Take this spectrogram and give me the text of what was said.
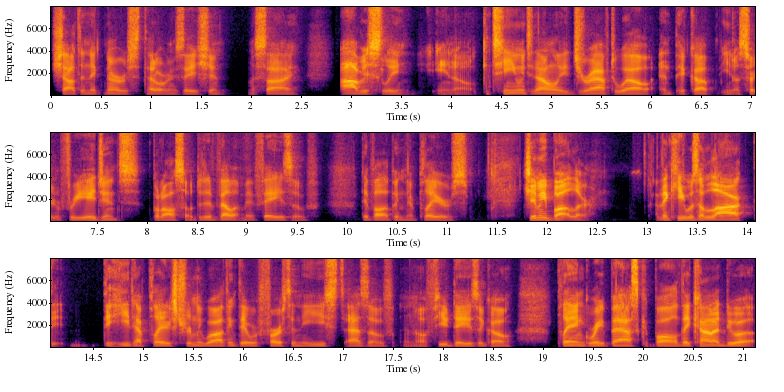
Shout out to Nick Nurse, that organization, Masai. Obviously, you know, continuing to not only draft well and pick up, you know, certain free agents, but also the development phase of developing their players. Jimmy Butler, I think he was a lock. The, the Heat have played extremely well. I think they were first in the East as of you know, a few days ago, playing great basketball. They kind of do a,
